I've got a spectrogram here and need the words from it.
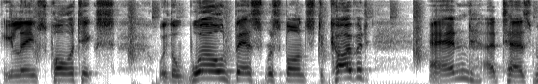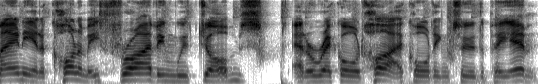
He leaves politics with a world best response to COVID and a Tasmanian economy thriving with jobs at a record high, according to the PM.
